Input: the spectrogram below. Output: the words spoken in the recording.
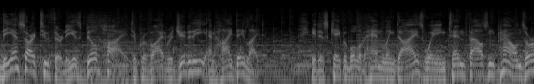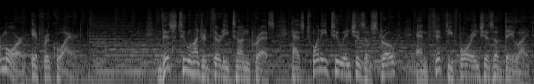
The SR-230 is built high to provide rigidity and high daylight. It is capable of handling dies weighing 10,000 pounds or more if required. This 230-ton press has 22 inches of stroke and 54 inches of daylight.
